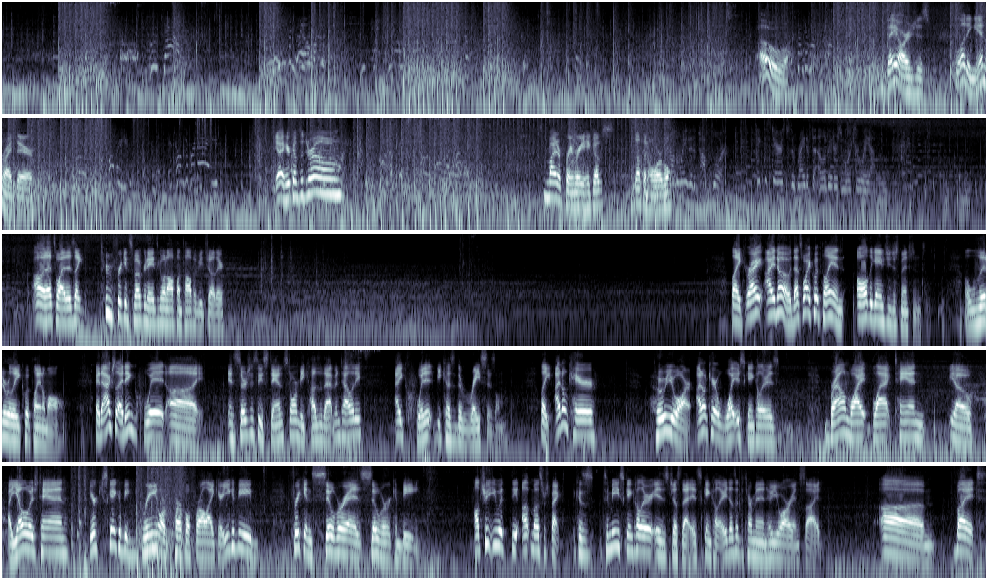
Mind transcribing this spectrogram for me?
They are just flooding in right there. Yeah, here comes the drone. Some minor frame rate hiccups. Nothing horrible. All the way to the top floor. Take the stairs to the right of the elevators and work your way up. Oh, that's why there's like two freaking smoke grenades going off on top of each other. Like, right? I know. That's why I quit playing all the games you just mentioned. Literally quit playing them all. And actually, I didn't quit uh, Insurgency Sandstorm because of that mentality. I quit it because of the racism. Like, I don't care who you are. I don't care what your skin color is. Brown, white, black, tan, you know, a yellowish tan. Your skin could be green or purple for all I care. You could be freaking silver as silver can be. I'll treat you with the utmost respect because to me, skin color is just that. It's skin color. It doesn't determine who you are inside. Um, but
